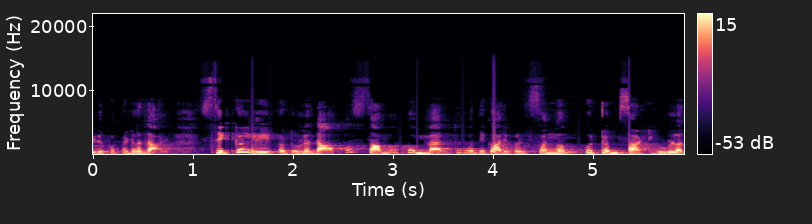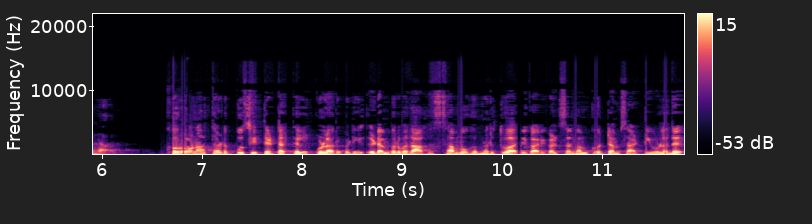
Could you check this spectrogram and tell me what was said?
எடுக்கப்படுவதால் சிக்கல் ஏற்பட்டுள்ளதாக சமூக மருத்துவ அதிகாரிகள் சங்கம் குற்றம் சாட்டியுள்ளது. கொரோனா தடுப்பூசி திட்டத்தில் குளறுபடி இடம்பெறுவதாக சமூக மருத்துவ அதிகாரிகள் சங்கம் குற்றம் சாட்டியுள்ளது.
